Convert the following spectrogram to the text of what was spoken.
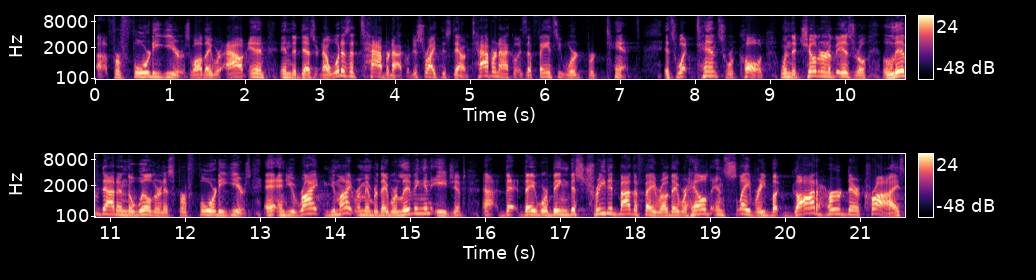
uh, for 40 years while they were out in, in the desert. Now, what is a tabernacle? Just write this down. Tabernacle is a fancy word for tent. It's what tents were called when the children of Israel lived out in the wilderness for 40 years. And, you, write, you might remember they were living in Egypt. Uh, they were being mistreated by the Pharaoh. They were held in slavery, but God heard their cries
